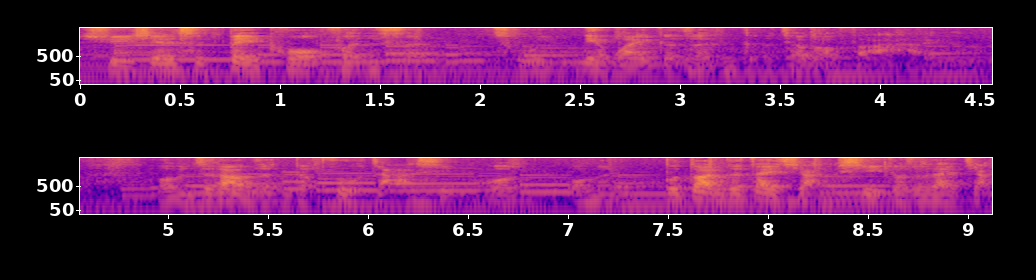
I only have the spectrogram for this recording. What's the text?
许仙是被迫分身出另外一个人格，叫做法海。我们知道人的复杂性，我我们不断的在讲戏，都是在讲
